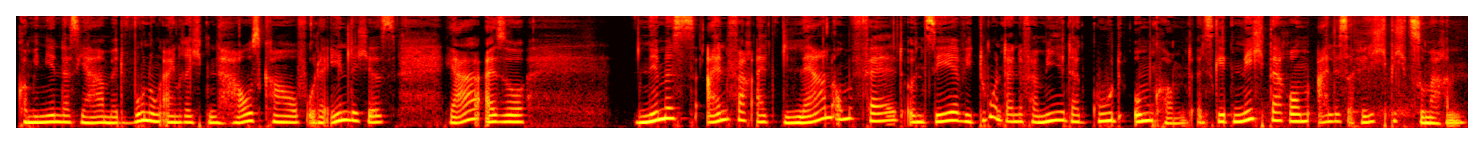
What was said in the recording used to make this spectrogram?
kombinieren das ja mit Wohnung einrichten, Hauskauf oder ähnliches. Ja, also Nimm es einfach als Lernumfeld und sehe, wie du und deine Familie da gut umkommt. Es geht nicht darum, alles richtig zu machen,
